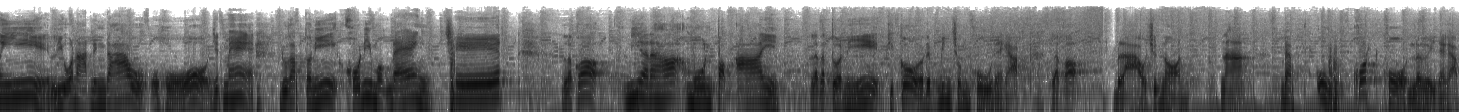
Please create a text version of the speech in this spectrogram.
นี่ลีโอนาร์ดหนึ่งดาว โอ้โหยึดแม่ ดูครับตัวนี้โคนี่หมวกแดง เชดแล้วก็เนี่ยนะฮะมูนป๊อปอายแล้วก็ตัวนี้พิโก้เรบบินชมพูนะครับ แล้วก็บลาวชุดนอนนะฮะแบบโอ้โคตรโหดเลยนะครับ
